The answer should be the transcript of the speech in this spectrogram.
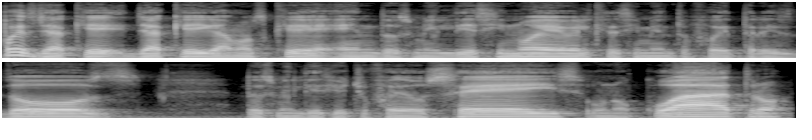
pues ya que, ya que digamos que en 2019 el crecimiento fue 3.2, 2018 fue 2.6, 1.4,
